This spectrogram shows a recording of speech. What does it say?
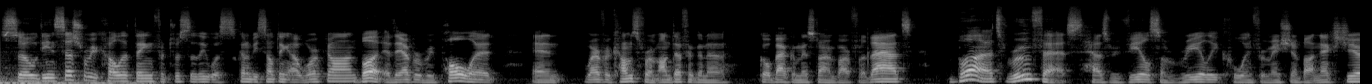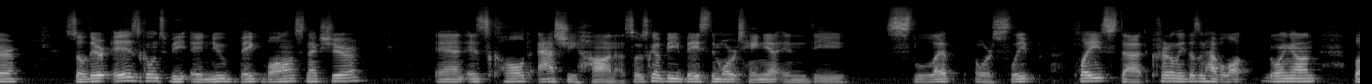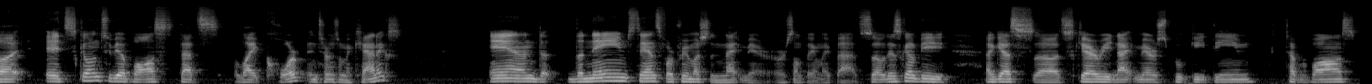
So the Ancestral Recolor thing for Twisted League was going to be something I work on, but if they ever repoll it, and wherever it comes from, I'm definitely going to go back on Mr. Ironbar for that. But RuneFest has revealed some really cool information about next year. So there is going to be a new big boss next year, and it's called Ashihama. So it's going to be based in Morytania in the slip or sleep place that currently doesn't have a lot going on, but it's going to be a boss that's like Corp in terms of mechanics. And the name stands for pretty much the nightmare or something like that. So there's to be I guess, scary, nightmare, spooky theme type of boss.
